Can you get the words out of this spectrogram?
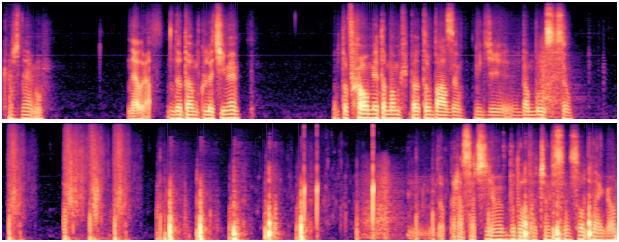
każdemu. Dobra, do domku lecimy. No to w home to mam chyba tą bazę, gdzie bambusy są. Dobra, zaczniemy budowę czegoś sensownego.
